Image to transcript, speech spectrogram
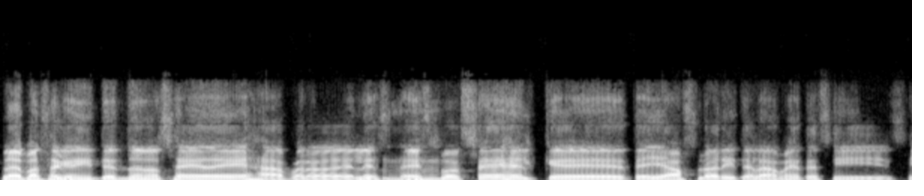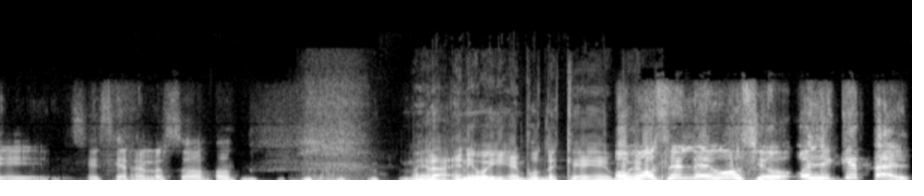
lo que pasa es que Nintendo no se deja, pero el es-. Xbox es el que te lleva flor y te la mete si, si, si cierras los ojos. Mira, anyway, el punto es que. pues, Vamos a hacer negocio. Oye, ¿qué tal?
